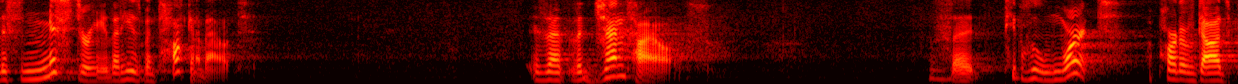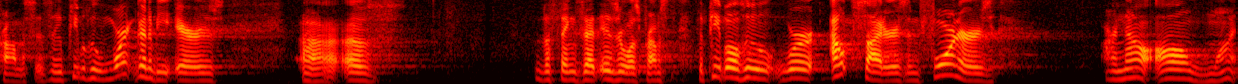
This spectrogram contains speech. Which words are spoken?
this mystery that he's been talking about is that the Gentiles, the people who weren't a part of God's promises, the people who weren't going to be heirs uh, of the things that Israel was promised, the people who were outsiders and foreigners are now all one.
